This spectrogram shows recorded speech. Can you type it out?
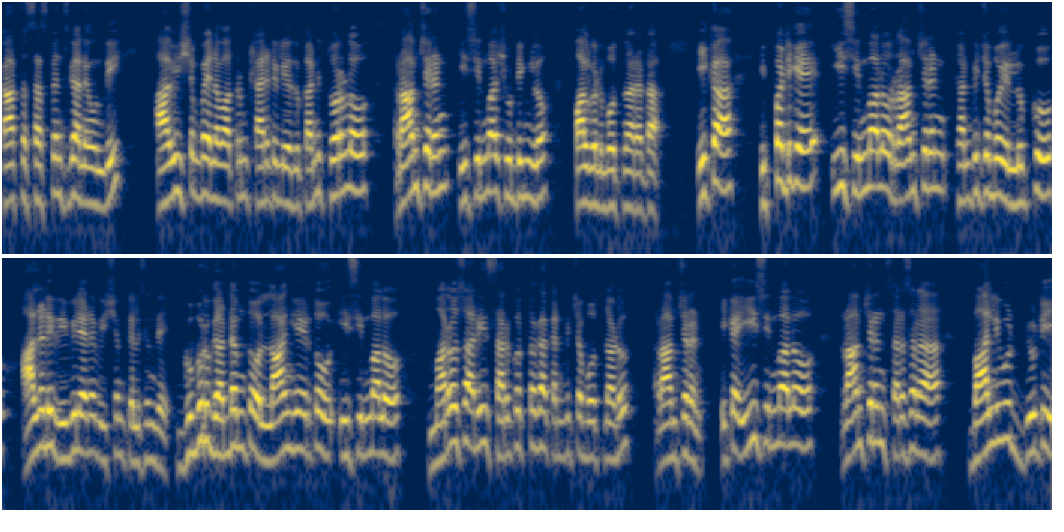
కాస్త సస్పెన్స్గానే ఉంది. ఆ విషయం పైన మాత్రం క్లారిటీ లేదు. కానీ త్వరలో రామ్ చరణ్ ఈ సినిమా షూటింగ్లో పాల్గొనబోతున్నారట. ఇక ఇప్పటికే ఈ సినిమాలో రామ్ చరణ్ కనిపించబోయే లుక్ ఆల్రెడీ రివీల్ అయిన విషయం తెలిసిందే. గుబురు గడ్డంతో లాంగ్ హెయిర్తో ఈ సినిమాలో మరోసారి సరికొత్తగా కనిపించబోతున్నాడు రామ్ చరణ్. ఇక ఈ సినిమాలో రామ్ చరణ్ సరసన బాలీవుడ్ బ్యూటీ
